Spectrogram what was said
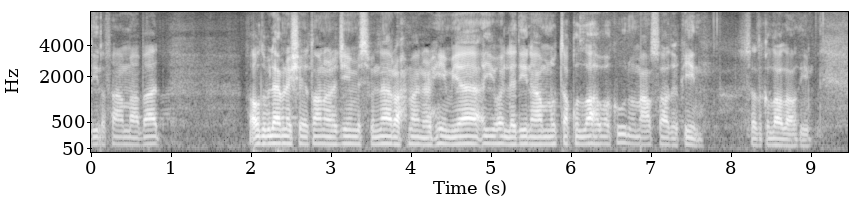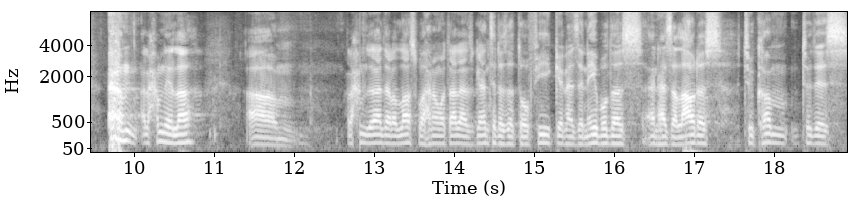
الدين فأما بعد أعوذ بالله من الشيطان الرجيم بسم الله الرحمن الرحيم يا أيها الذين آمنوا اتقوا الله وكونوا مع الصادقين صدق الله العظيم Alhamdulillah um, Alhamdulillah that Allah subhanahu wa ta'ala has granted us the tawfiq and has enabled us and has allowed us to come to this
